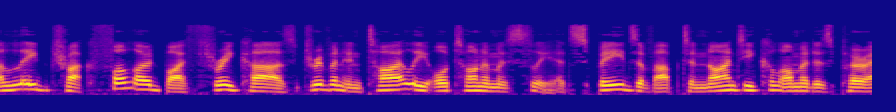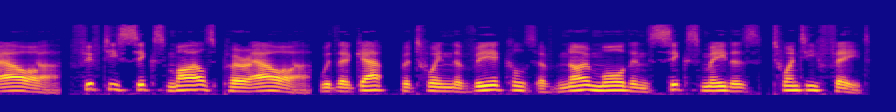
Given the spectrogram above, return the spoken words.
a lead truck followed by three cars driven entirely autonomously at speeds of up to 90 km per hour, 56 miles per hour, with a gap between the vehicles of no more than 6 meters 20 feet.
